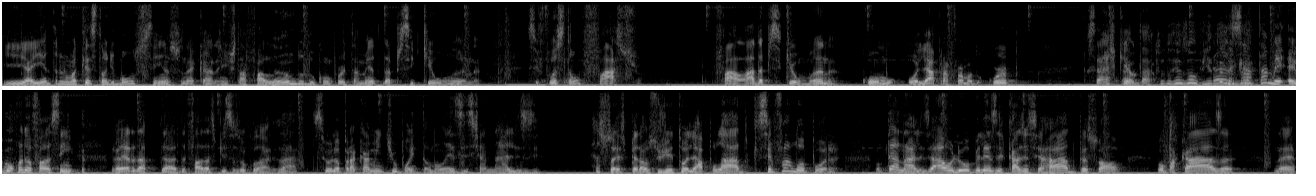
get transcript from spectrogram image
E aí entra numa questão de bom senso, né, cara? A gente tá falando do comportamento da psique humana. Se fosse tão fácil falar da psique humana como olhar pra forma do corpo, você acha que Tá, é, tá tudo resolvido, é, né, cara? exatamente. É igual quando eu falo assim, a galera da, da, da- fala das pistas oculares. Ah, você olhou pra cá e mentiu. Pô, então não existe análise. É só esperar o sujeito olhar pro lado que você falou, porra. Não tem análise. Ah, olhou, beleza, caso encerrado, pessoal, vamos pra casa, né?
